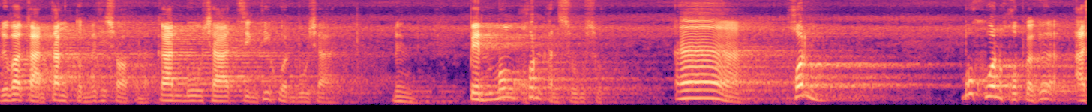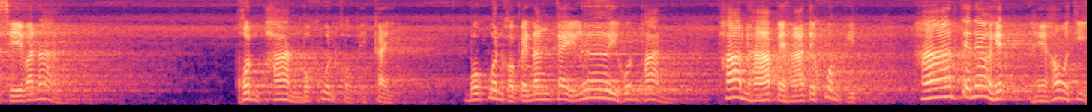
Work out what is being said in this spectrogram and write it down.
หรือว่าการตั้งตนไว้ที่ชอบนั่นะการบูชาสิ่งที่ควรบูชาหนึ่งเป็นมงคลอันสูงสุด อ่าคนบ่ควรคบก็คืออาเสวนาคนพาลบ่ควรเข้าไปใกล้บ่ควรเข้าไปนั่งใกล้เลย คนพาลพาลหาไปหาแต่ควมผิด หาแต่แนวเฮ็ดให้เฮาที่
